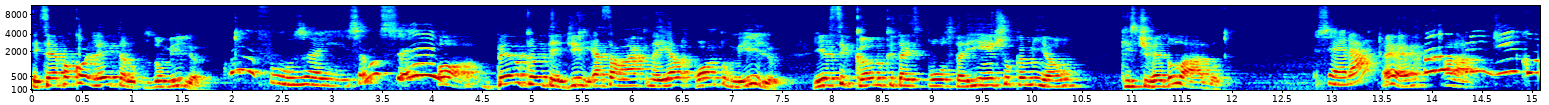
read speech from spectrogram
Aí é pra colheita, Lucas, do milho. Como usa isso? Eu não sei. Ó, pelo que eu entendi, essa máquina aí, ela corta o milho e esse cano que tá exposto aí enche o caminhão que estiver do lado. Será? É, olha lá. Entendi como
